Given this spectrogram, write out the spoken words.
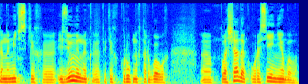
экономических э, изюминок, э, таких крупных торговых э, площадок у России не было.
